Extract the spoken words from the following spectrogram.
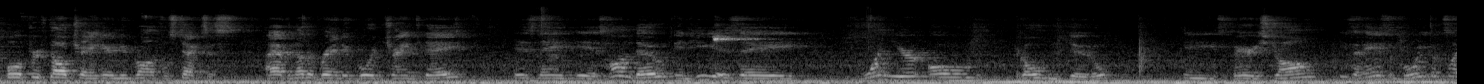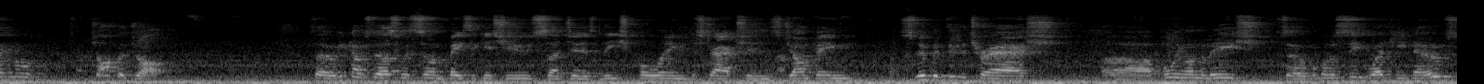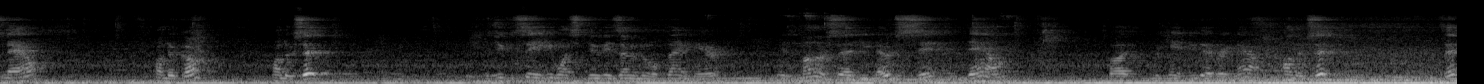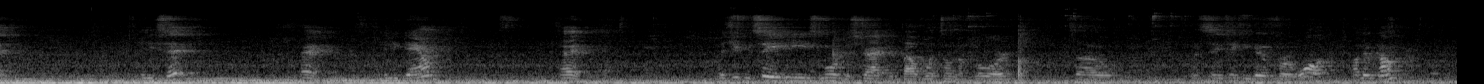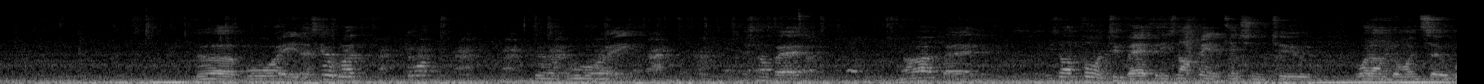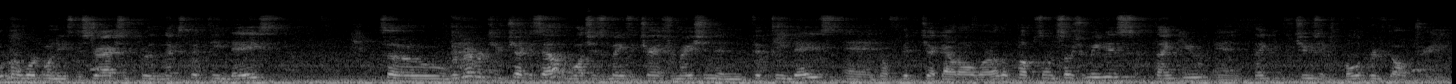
Bulletproof Dog Training here in New Braunfels, Texas. I have another brand new to train today. His name is Hondo, and he is a one-year-old golden doodle. He's very strong. He's a handsome boy. He looks like a little chocolate drop. So he comes to us with some basic issues such as leash pulling, distractions, jumping, snooping through the trash, uh, pulling on the leash. So we're going to see what he knows now. Hondo, sit. As you can see, he wants to do his own little thing here. His mother said he knows sit and down, but we can't do that right now. Hondo, sit. Sit. Can you sit? Hey, can you down? Hey. As you can see, he's more distracted about what's on the floor. So let's see if he can go for a walk. Hondo, come. Good boy. Let's go, bud. Come on. Good boy. It's not bad. Not bad. He's not pulling too bad, but he's not paying attention to what I'm doing. So we're going to work on these distractions for the next 15 days. So remember to check us out and watch his amazing transformation in 15 days. And don't forget to check out all our other pups on social medias. Thank you, and thank you for choosing Bulletproof Dog Training.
